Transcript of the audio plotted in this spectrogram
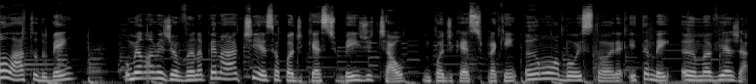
Olá, tudo bem? O meu nome é Giovanna Penati e esse é o podcast Beijo e Tchau, um podcast para quem ama uma boa história e também ama viajar.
